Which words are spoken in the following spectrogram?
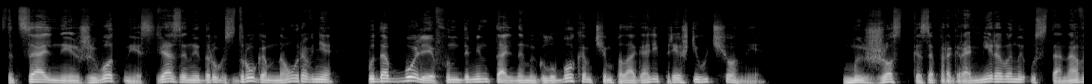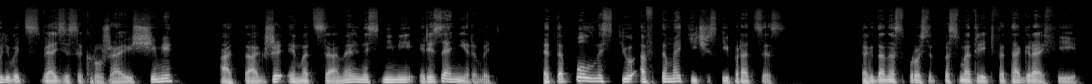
Социальные животные связаны друг с другом на уровне куда более фундаментальном и глубоком, чем полагали прежде ученые. Мы жестко запрограммированы устанавливать связи с окружающими, а также эмоционально с ними резонировать. Это полностью автоматический процесс. Когда нас просят посмотреть фотографии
